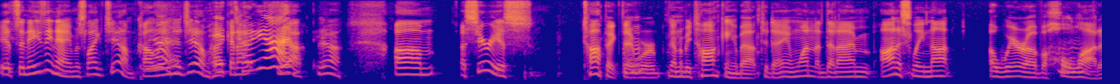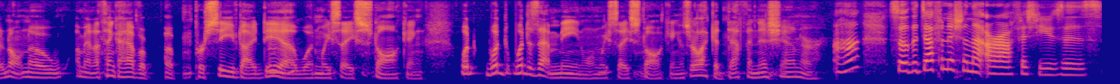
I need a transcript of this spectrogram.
it's an easy name. It's like Jim, Colleen yeah, and Jim. How can I? Yeah, yeah. yeah. Um, a serious topic that mm-hmm. we're going to be talking about today, and one that I'm honestly not aware of a whole mm-hmm. lot. I don't know. I mean, I think I have a, a perceived idea mm-hmm. when we say stalking. What what what does that mean when we say stalking? Is there like a definition or? Uh huh. So the definition that our office uses.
